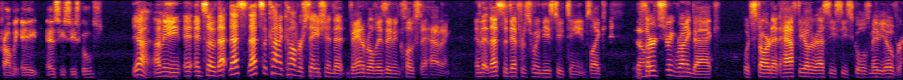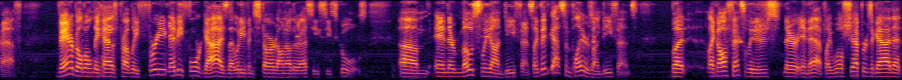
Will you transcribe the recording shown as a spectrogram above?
probably eight SEC schools. Yeah, I mean, and, and so that that's that's the kind of conversation that Vanderbilt isn't even close to having, and that, that's the difference between these two teams. Like the Yeah. third string running back would start at half the other SEC schools, maybe over half. Vanderbilt only has probably three, maybe four guys that would even start on other SEC schools, um, and they're mostly on defense. Like they've got some players on defense, but like offensively, they're just they're inept. Like Will Sheppard's a guy that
